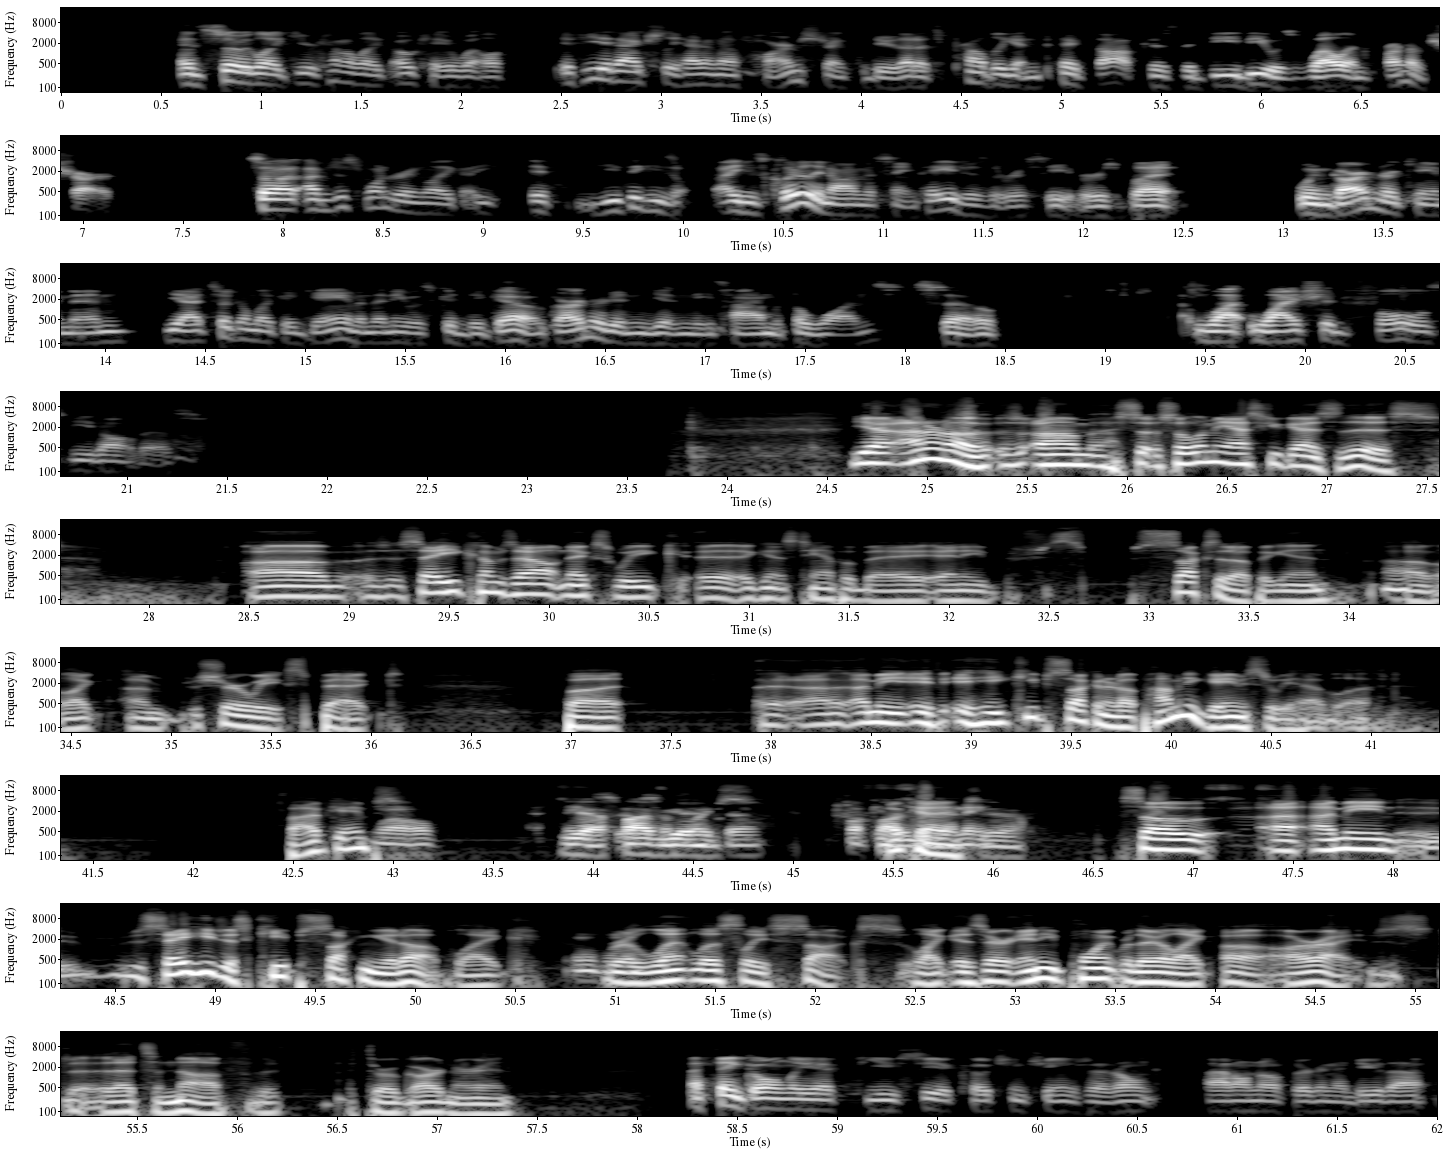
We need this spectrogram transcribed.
And so like you're kind of like okay, well, if he had actually had enough arm strength to do that, it's probably getting picked off because the DB was well in front of Chark. So I, I'm just wondering, like, if you think he's he's clearly not on the same page as the receivers, but when Gardner came in, yeah, it took him like a game, and then he was good to go. Gardner didn't get any time with the ones, so why why should Foles need all this? Yeah, I don't know. Um, so, so let me ask you guys this: um, Say he comes out next week uh, against Tampa Bay and he sucks it up again, uh, like I'm sure we expect. But uh, I mean, if, if he keeps sucking it up, how many games do we have left? Five games. Well, Yeah, so, five games. Like Okay. Yeah. So, uh, I mean, uh, say he just keeps sucking it up, like Mhm. relentlessly sucks. Like, is there any point where they're like, uh, "All right, just uh, that's enough. Throw Gardner in." I think only if you see a coaching change. I don't. I don't know if they're going to do that.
